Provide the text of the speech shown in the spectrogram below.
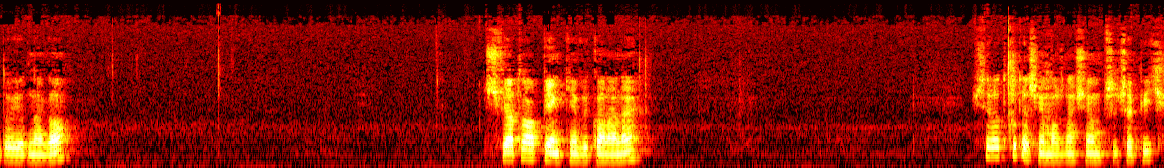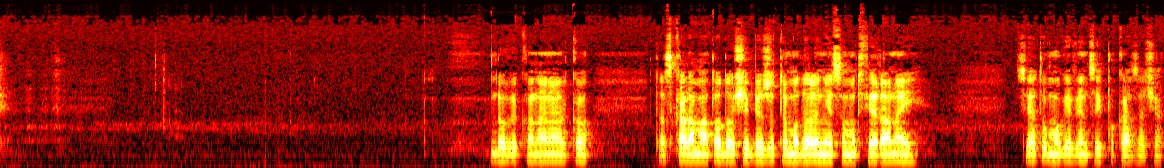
do 1. Światła pięknie wykonane. Środku też nie można się przyczepić. Do wykonania, tylko ta skala ma to do siebie, że te modele nie są otwierane i co ja tu mogę więcej pokazać, jak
